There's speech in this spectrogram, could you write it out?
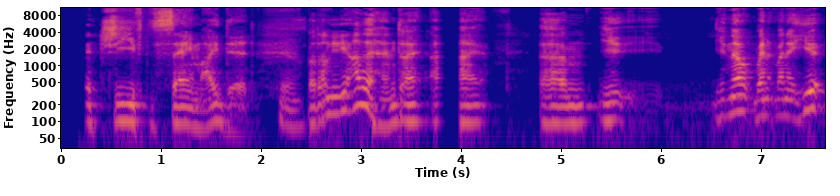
achieved the same I did. Yeah. But on the other hand, I, I, um, you, you know, when when I hear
